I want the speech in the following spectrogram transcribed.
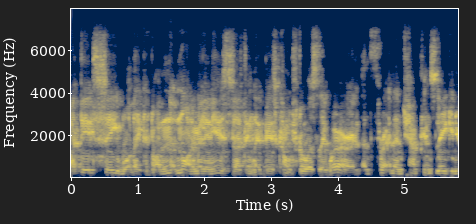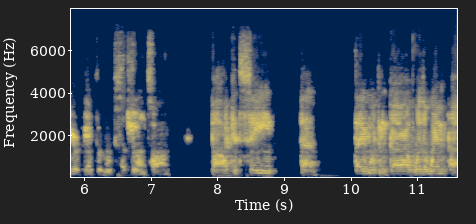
I did see what they could, not in a million years did I think they'd be as comfortable as they were and, and threatening Champions League and European football for such a long time. But I could see that they wouldn't go out with a whimper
